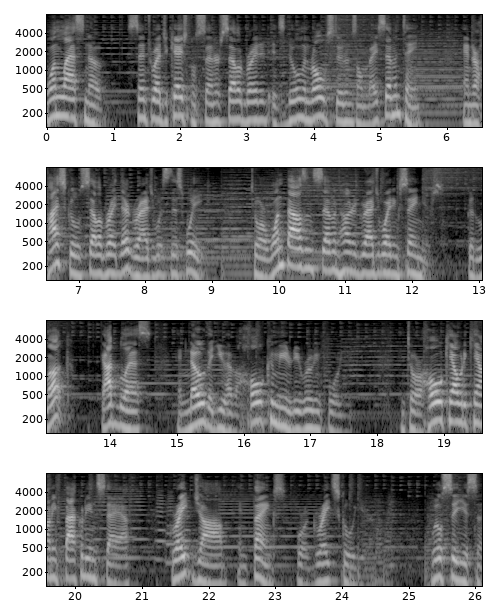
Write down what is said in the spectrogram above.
one last note, Central Educational Center celebrated its dual enrolled students on May 17th, and our high schools celebrate their graduates this week. To our 1,700 graduating seniors, good luck, God bless, and know that you have a whole community rooting for you. And to our whole Coweta County faculty and staff, great job and thanks for a great school year. We'll see you soon.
